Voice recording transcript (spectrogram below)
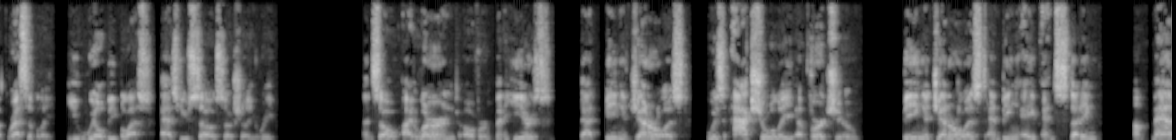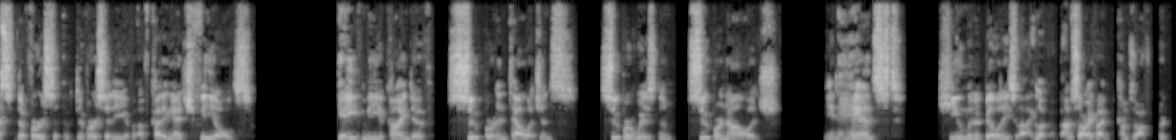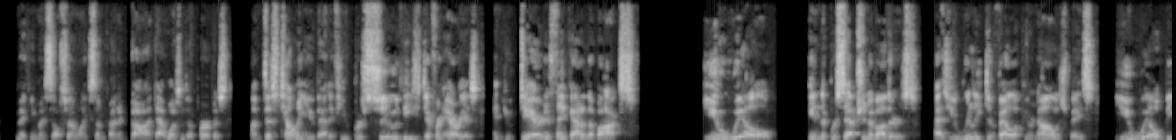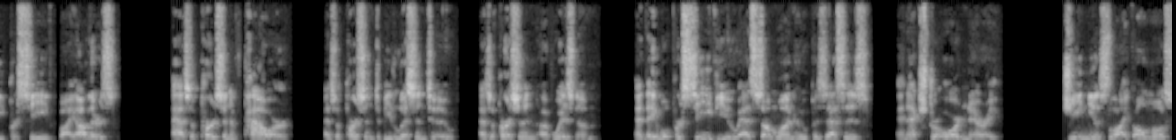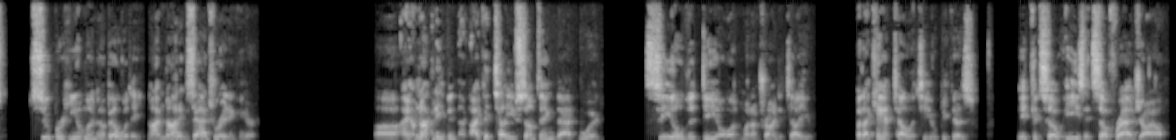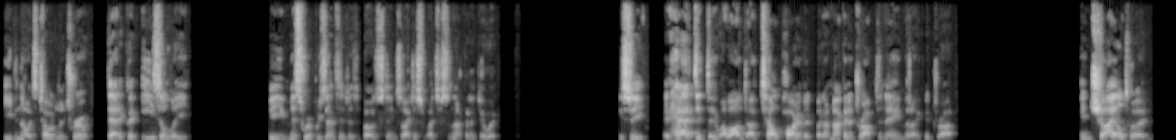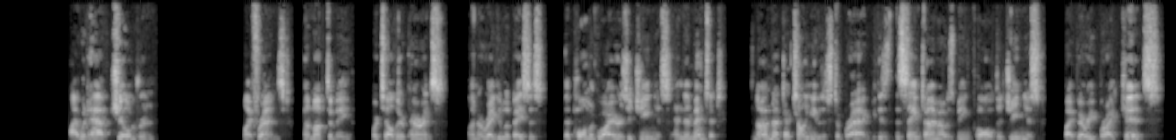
aggressively. You will be blessed. As you sow, so shall you reap. And so I learned over many years that being a generalist was actually a virtue. Being a generalist and being a, and studying a mass diverse, diversity of, of cutting edge fields gave me a kind of super intelligence, super wisdom, super knowledge, enhanced human abilities. Look, I'm sorry if I comes off making myself sound like some kind of god. That wasn't the purpose. I'm just telling you that if you pursue these different areas and you dare to think out of the box, you will, in the perception of others, as you really develop your knowledge base, you will be perceived by others as a person of power, as a person to be listened to, as a person of wisdom, and they will perceive you as someone who possesses an extraordinary, genius like, almost superhuman ability. I'm not exaggerating here. Uh, I, am not going to even, I could tell you something that would seal the deal on what I'm trying to tell you, but I can't tell it to you because it could so easy, it's so fragile, even though it's totally true, that it could easily be misrepresented as boasting. So I just, I just am not going to do it. You see, it had to do, well, I'll, I'll tell part of it, but I'm not going to drop the name that I could drop. In childhood, I would have children, my friends, come up to me or tell their parents on a regular basis that Paul McGuire is a genius, and they meant it. Now, I'm not telling you this to brag, because at the same time I was being called a genius by very bright kids,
